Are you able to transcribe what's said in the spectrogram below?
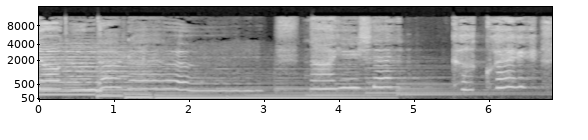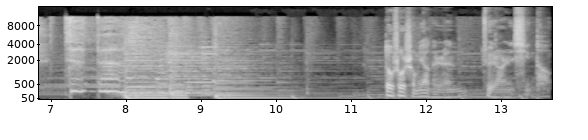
教堂的人那一些可贵的吧都说什么样的人最让人心疼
